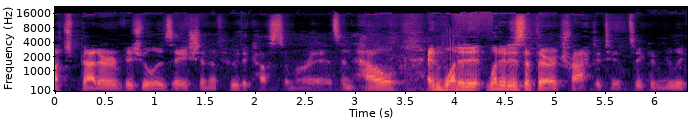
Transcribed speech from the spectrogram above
much better visualization of who the customer is and how and what it what it is that they're attracted to, so you can really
